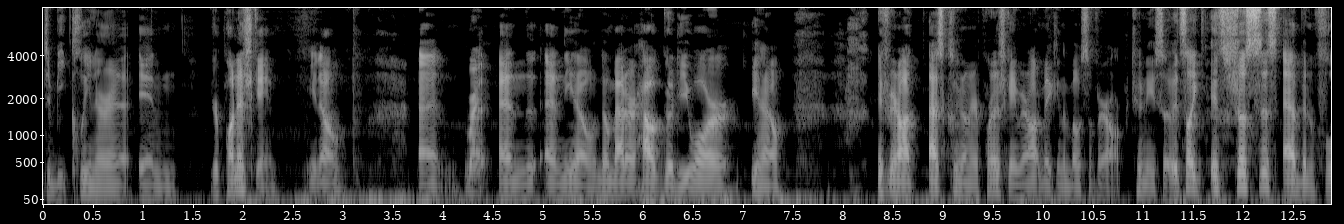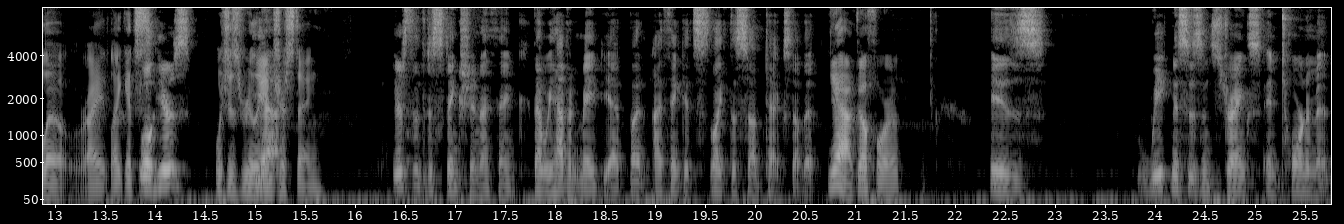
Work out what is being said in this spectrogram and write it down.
to be cleaner in, in your punish game, you know, and right. and and you know no matter how good you are you know if you're not as clean on your punish game you're not making the most of your opportunity. So it's like it's just this ebb and flow right? Like it's well here's which is really yeah. interesting. Here's the distinction i think that we haven't made yet but i think it's like the subtext of it. Yeah go for it. Is weaknesses and strengths in tournament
